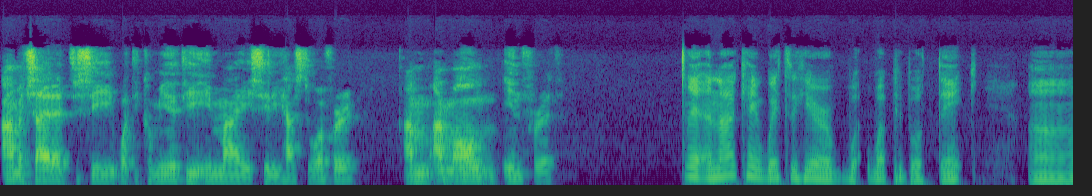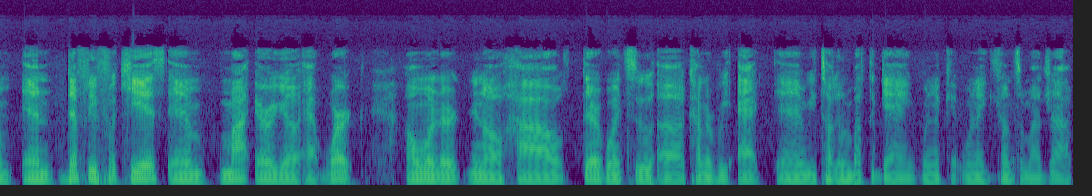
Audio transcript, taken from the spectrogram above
I'm excited to see what the community in my city has to offer. I'm I'm all in for it. Yeah, and I can't wait to hear what, what people think. Um, and definitely for kids in my area at work, I wonder, you know, how they're going to uh, kind of react and be talking about the game when it, when they come to my job.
